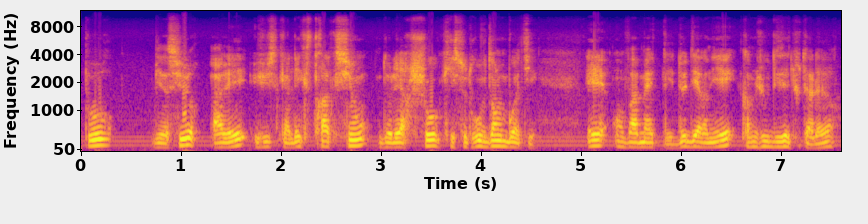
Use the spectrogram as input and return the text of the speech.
pour bien sûr aller jusqu'à l'extraction de l'air chaud qui se trouve dans le boîtier. Et on va mettre les deux derniers, comme je vous disais tout à l'heure,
